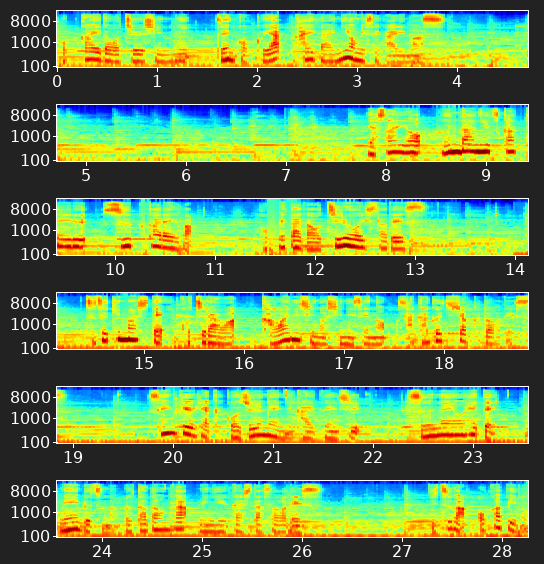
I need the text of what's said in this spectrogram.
北海道を中心に全国や海外にお店があります。野菜をふんだんに使っているスープカレーはほっぺたが落ちる美味しさです。続きましてこちらは川西の老舗の坂口食堂です。1950年に開店し数年を経て名物の豚丼がメニュー化したそうです。実は岡ビの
